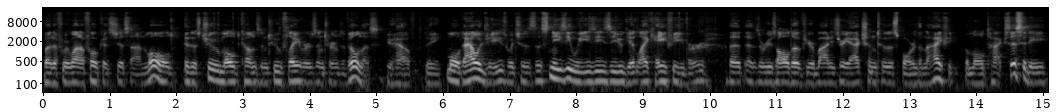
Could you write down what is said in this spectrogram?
But if we want to focus just on mold, it is true mold comes in two flavors in terms of illness. You have the mold allergies, which is the sneezy wheezies you get like hay fever, that as a result of your body's reaction to the spores and the hyphae. The mold toxicity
